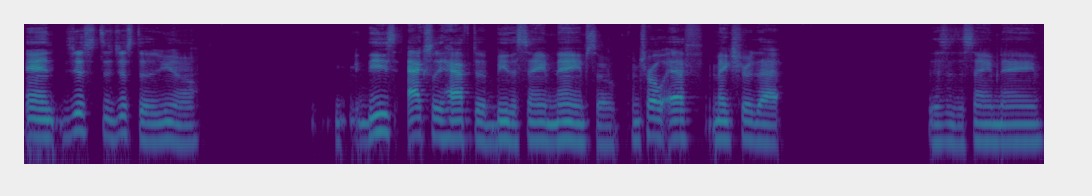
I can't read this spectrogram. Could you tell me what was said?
and just to just to you know these actually have to be the same name so control F make sure that this is the same name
